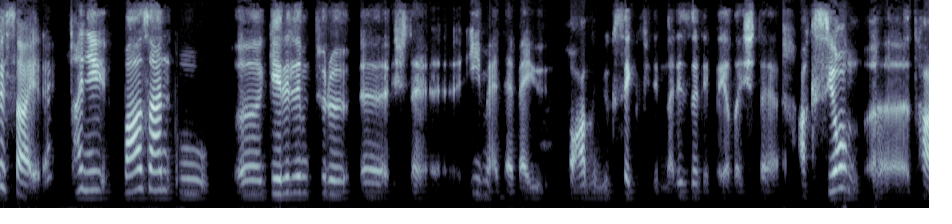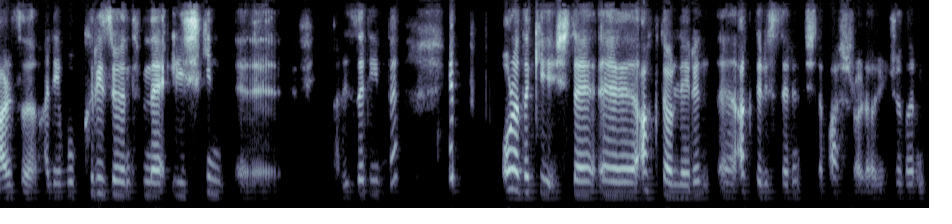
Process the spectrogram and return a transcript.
vesaire. Hani bazen bu e, gerilim türü e, işte IMDb puanı yüksek filmler izlediğimde ya da işte aksiyon e, tarzı hani bu kriz yönetimine ilişkin e, filmler izlediğimde hep oradaki işte e, aktörlerin, e, aktrislerin, işte başrol oyuncuların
